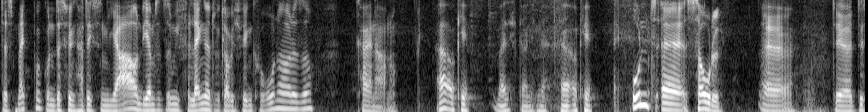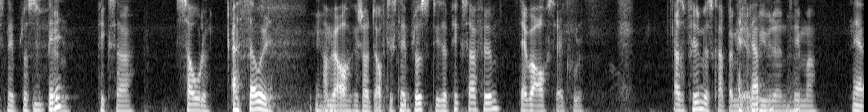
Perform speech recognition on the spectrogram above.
das MacBook und deswegen hatte ich es ein Jahr und die haben es jetzt irgendwie verlängert, glaube ich, wegen Corona oder so. Keine Ahnung. ah, okay. Weiß ich gar nicht mehr. Ja, okay. Und äh, Soul, äh, der Disney Plus Bitte? Pixar. Soul Ah, Soul. haben wir auch geschaut auf Disney Plus, dieser Pixar-Film. Der war auch sehr cool. Also Film ist gerade bei mir Es gab- irgendwie wieder ein Thema. Ja.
